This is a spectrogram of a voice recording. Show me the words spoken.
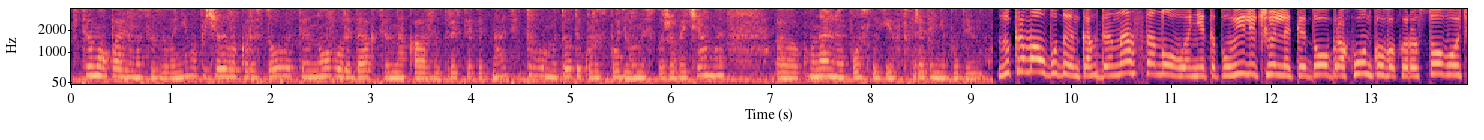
В цьому опалювальному сезоні ми почали використовувати нову редакцію наказу 315-го, методику розподілу між споживачами е, комунальної послуги всередині будинку. Зокрема, у будинках, де не встановлені теплові лічильники до обрахунку, використовують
